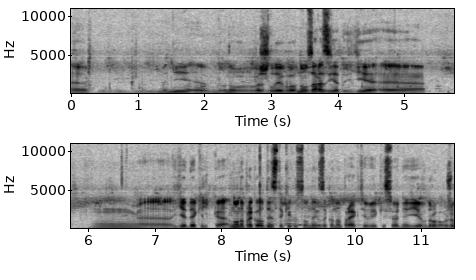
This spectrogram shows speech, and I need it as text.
е, мені е, ну, важливо, ну зараз є, є, е, є декілька, ну, наприклад, один з таких основних законопроєктів, який сьогодні є в другому, вже,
